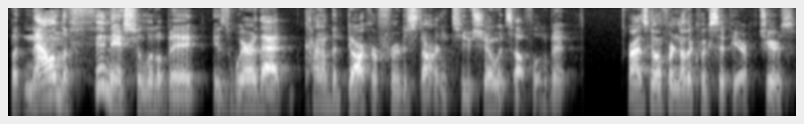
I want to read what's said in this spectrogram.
But now on the finish a little bit is where that kind of the darker fruit is starting to show itself a little bit. All right, let's go for another quick sip here. Cheers.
